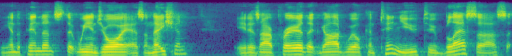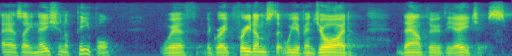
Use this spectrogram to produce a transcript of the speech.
the independence that we enjoy as a nation. It is our prayer that God will continue to bless us as a nation of people with the great freedoms that we have enjoyed down through the ages.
